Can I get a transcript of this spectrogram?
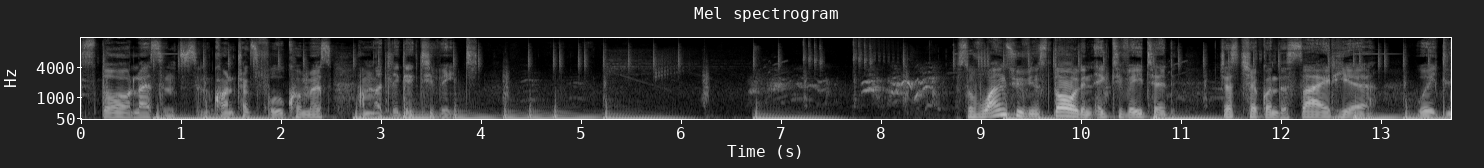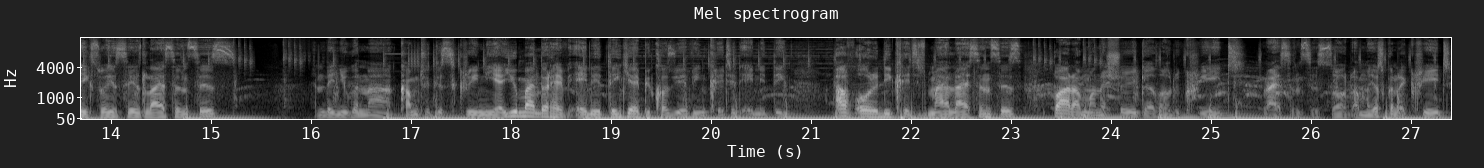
store licenses and contracts for WooCommerce. I'm gonna click activate So once you've installed and activated, just check on the side here where it clicks where it says licenses and then you're gonna come to the screen here. You might not have anything here because you haven't created anything. I've already created my licenses but I'm gonna show you guys how to create licenses. So I'm just gonna create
